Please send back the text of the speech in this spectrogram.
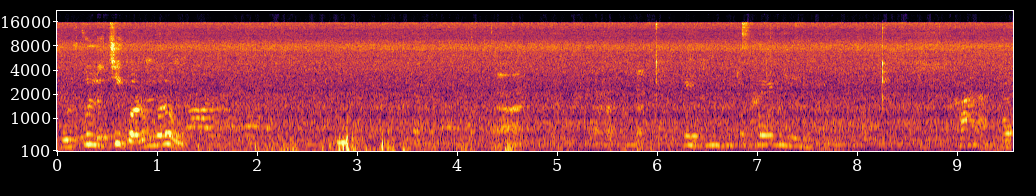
ফুলফুল লুচি গরম গরম আর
